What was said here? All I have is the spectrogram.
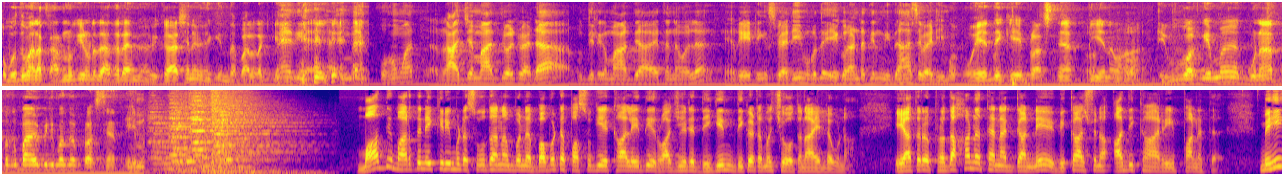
ඔබතුමාලා කරුණු කියනට අදරෑම විකාශනය මේකින්ද බල්ලගේ කොහොමත් රාජ්‍ය මාධ්‍ය වලට වඩා පුද්ගලික මාධ්‍ය ආයතනවල රේටින්ග්ස් වැඩි මොකද ඒගොල්ලන්ට තියෙන නිදහස වැඩි ඔය දෙකේ ප්‍රශ්නයක් තියෙනවා. ඒ වගේම ගුණාත්මක භාවය පිළිබඳව ප්‍රශ්නයක් මාධ්‍ය මර්ධනය කිරීමට සූදානම් වන බවට පසුගිය කාලයේදී රජයට දිගින් දිගටම චෝදනා එල්ල වුණා. ඒ අතර ප්‍රධාන තැනක් ගන්නේ විකාශන අධිකාරී පනත. මෙහි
